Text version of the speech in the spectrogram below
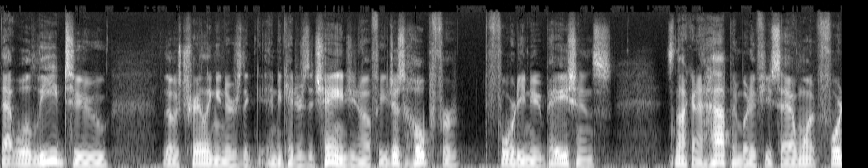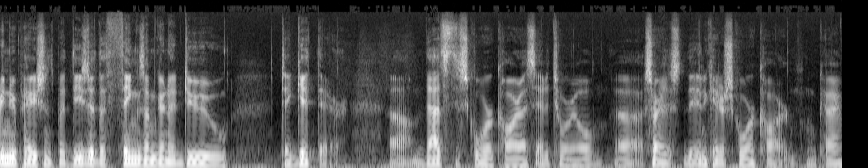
that will lead to those trailing indicators to change. You know, if you just hope for 40 new patients, it's not going to happen. But if you say, I want 40 new patients, but these are the things I'm going to do to get there, um, that's the scorecard. That's the editorial, uh, sorry, the indicator scorecard. Okay.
